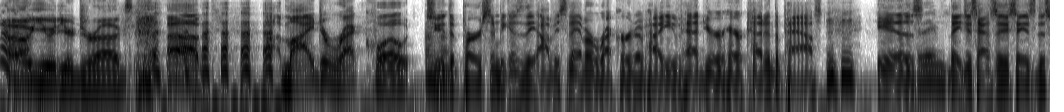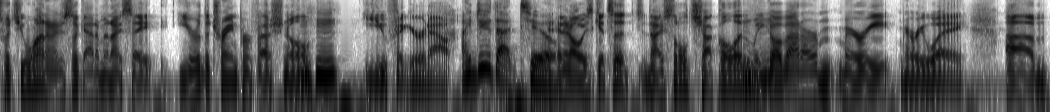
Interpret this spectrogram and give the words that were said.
Oh, you and your drugs. Uh, my direct quote to Uh-huh. the person, because they obviously they have a record of how you've had your hair cut in the past, is They- they just ask, they say, "Is this what you want?" And I just look at them and I say, "You're the trained professional. Mm-hmm. You figure it out." I do that too. and it always gets a nice little chuckle, and we Mm-hmm. go about our merry, merry way. Um,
